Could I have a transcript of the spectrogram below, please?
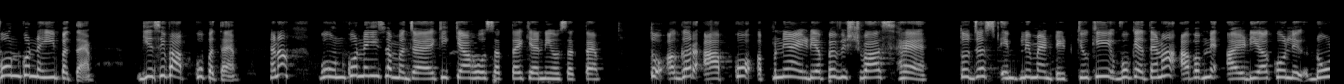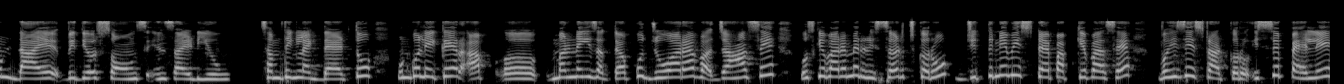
वो उनको नहीं पता है। ये सिर्फ़ आपको पता है। है ना? वो उनको नहीं समझ आया कि क्या हो सकता है, क्या नहीं हो सकता है। तो अगर आपको अपने आइडिया पे विश्वास है तो जस्ट इम्प्लीमेंट इट क्योंकि वो कहते हैं ना, आप अपने आइडिया को don't die with your songs inside you something like that तो उनको लेकर आप uh, मर नहीं सकते। आपको जो आ रहा है जहाँ से उसके बारे में रिसर्च करो जितने भी स्टेप आपके पास है वहीं से स्टार्ट करो। इससे पहले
